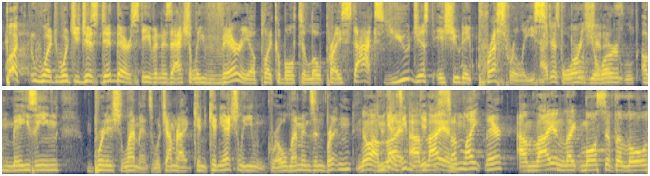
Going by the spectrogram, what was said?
but what what you just did there, Stephen, is actually very applicable to low price stocks. You just issued a press release for your amazing British lemons, which I'm not. Can can you actually even grow lemons in Britain? No, I'm you guys li- even I'm get lying. sunlight there. I'm lying, like most of the low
